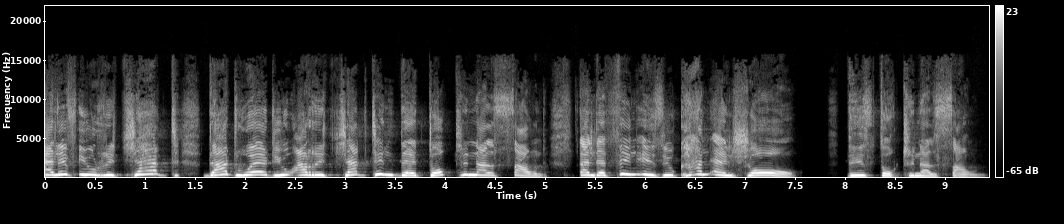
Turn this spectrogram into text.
And if you reject that word, you are rejecting the doctrinal sound. And the thing is, you can't ensure this doctrinal sound.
